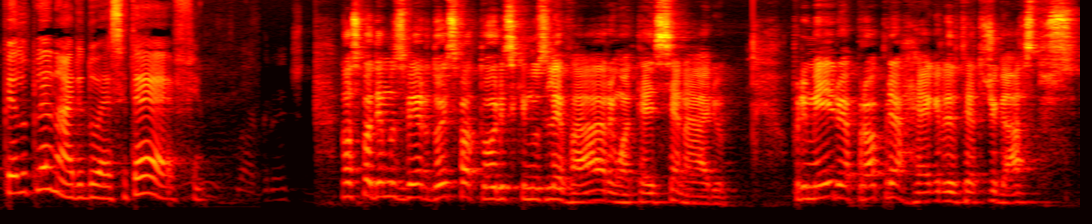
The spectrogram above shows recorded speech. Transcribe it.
pelo plenário do STF nós podemos ver dois fatores que nos levaram até esse cenário. O primeiro é a própria regra do teto de gastos,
